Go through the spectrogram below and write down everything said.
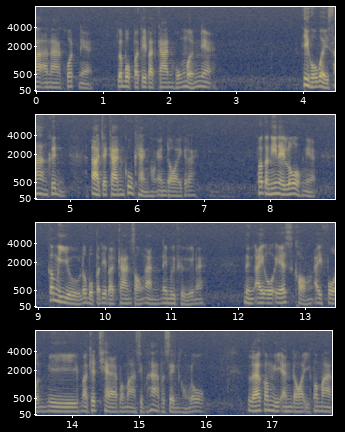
ว่าอนาคตเนี่ย ระบบปฏิบัติการหงเหมินเนี่ย ที่หัวเว่ยสร้างขึ้น อาจจะกลายเป็นคู่แข่งของ Android ก็ได้ เพราะตอนนี้ในโลกเนี่ยก็มีอยู่ระบบปฏิบัติการ 2 อันในมือถือนะหนึ่ง iOS ของ iPhone มี Market Share ประมาณ 15%ของโลก แล้วก็มี Android อีกประมาณ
